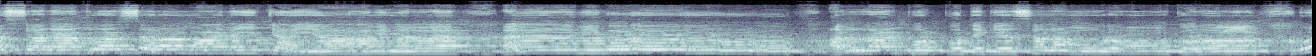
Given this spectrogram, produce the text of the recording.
الصلاة والسلام عليك يا حبيب الله النبي আল্লাহর পক্ষ থেকে সালাম গ্রহণ করুন ও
